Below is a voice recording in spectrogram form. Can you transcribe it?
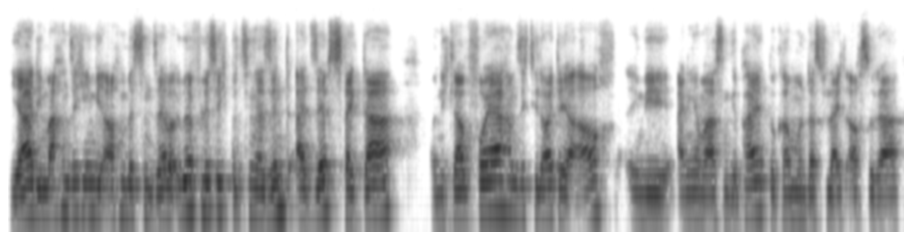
Ja, die machen sich irgendwie auch ein bisschen selber überflüssig, beziehungsweise sind als Selbstzweck da. Und ich glaube, vorher haben sich die Leute ja auch irgendwie einigermaßen gepeilt bekommen und das vielleicht auch sogar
